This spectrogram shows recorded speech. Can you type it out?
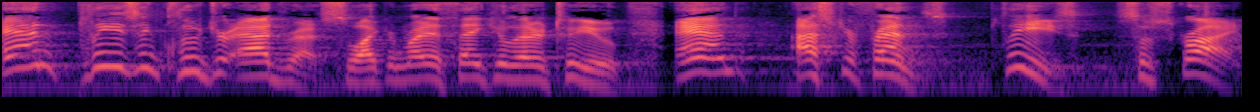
and please include your address so I can write a thank you letter to you. And ask your friends. Please subscribe.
